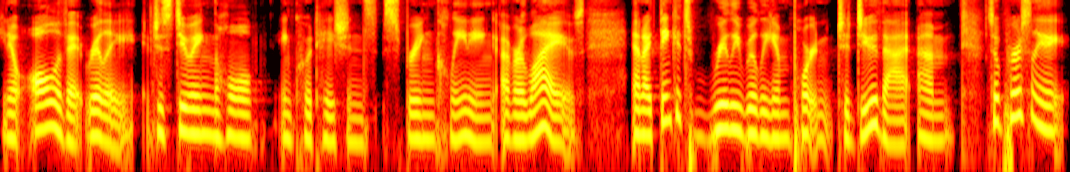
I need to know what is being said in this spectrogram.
you know, all of it really, just doing the whole in quotations spring cleaning of our lives. And I think it's really, really important to do that. Um, so personally,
